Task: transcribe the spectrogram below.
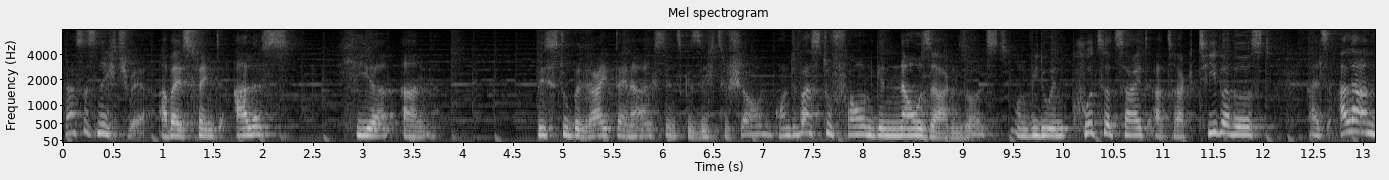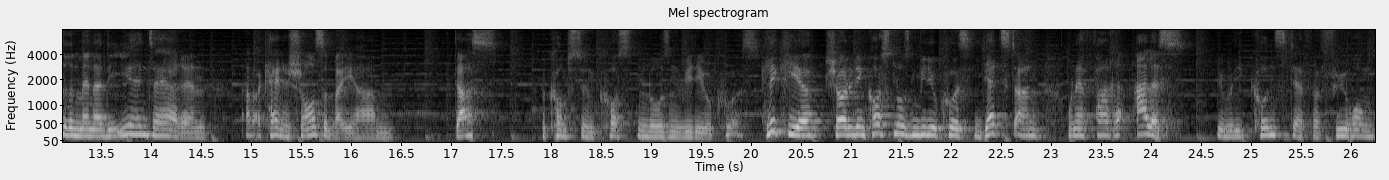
Das ist nicht schwer. Aber es fängt alles hier an. Bist du bereit, deiner Angst ins Gesicht zu schauen? Und was du Frauen genau sagen sollst und wie du in kurzer Zeit attraktiver wirst als alle anderen Männer, die ihr hinterherrennen, aber keine Chance bei ihr haben, das bekommst du im kostenlosen Videokurs. Klick hier, schau dir den kostenlosen Videokurs jetzt an und erfahre alles über die Kunst der Verführung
